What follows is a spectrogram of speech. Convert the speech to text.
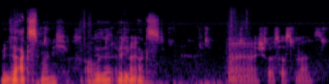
Mit dieser Axt meine ich. Oh, Mit dieser der billigen Axt. ich weiß, was du meinst.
